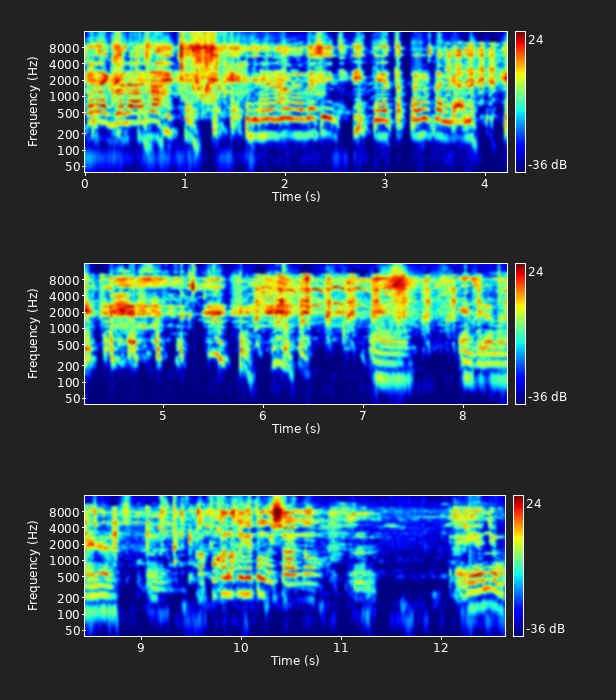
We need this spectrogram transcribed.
Kaya nagwala na. Ginalo mo kasi, kinatak mo yung planggana. eh, yan sila mga idol. Hmm. Napakalaki nitong isa, no? Mm. Eh, yan yung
